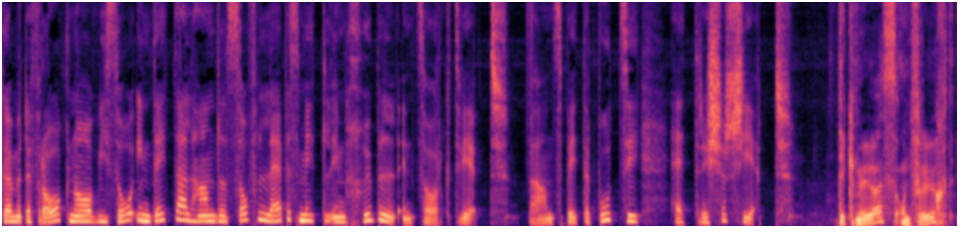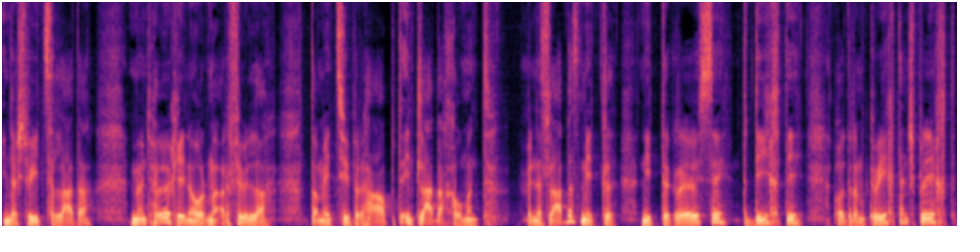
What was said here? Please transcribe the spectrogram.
gehen wir der Frage nach, wieso im Detailhandel so viel Lebensmittel im Kübel entsorgt wird. Hans-Peter Putzi hat recherchiert. Die Gemüse und Früchte in der Schweizer Läden müssen hohe Normen erfüllen, damit sie überhaupt in die Läden kommen. Wenn ein Lebensmittel nicht der Größe, der Dichte oder dem Gewicht entspricht,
